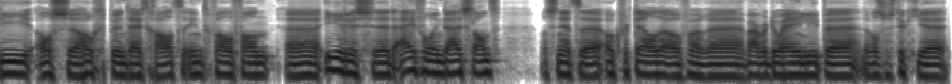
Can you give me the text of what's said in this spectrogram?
die als hoogtepunt heeft gehad in het geval van Iris de Eifel in Duitsland. Wat ze net ook vertelde over waar we doorheen liepen. Er was een stukje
